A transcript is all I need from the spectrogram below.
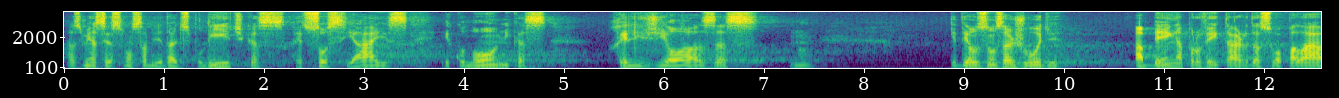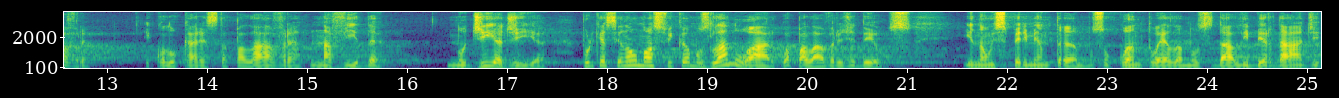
as minhas responsabilidades políticas, sociais, econômicas, religiosas. Né? Que Deus nos ajude a bem aproveitar da sua palavra e colocar esta palavra na vida, no dia a dia, porque senão nós ficamos lá no ar com a palavra de Deus e não experimentamos o quanto ela nos dá liberdade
